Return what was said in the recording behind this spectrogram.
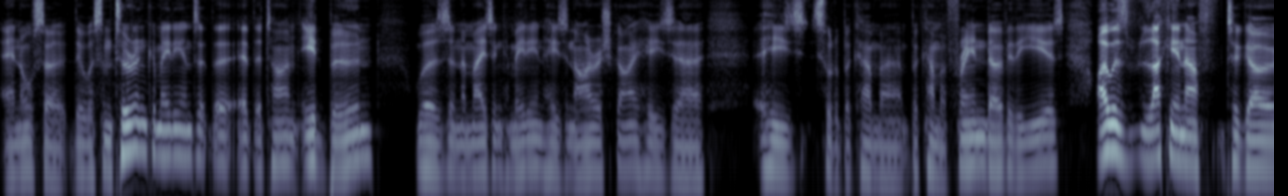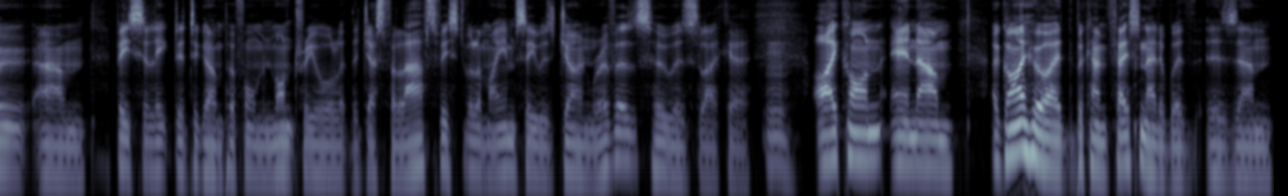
and also there were some touring comedians at the at the time. Ed Byrne was an amazing comedian. He's an Irish guy. He's uh, he's sort of become a become a friend over the years. I was lucky enough to go. Um, be selected to go and perform in Montreal at the Just for Laughs festival, and my MC was Joan Rivers, who was like a icon, and um, a guy who I became fascinated with is um,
